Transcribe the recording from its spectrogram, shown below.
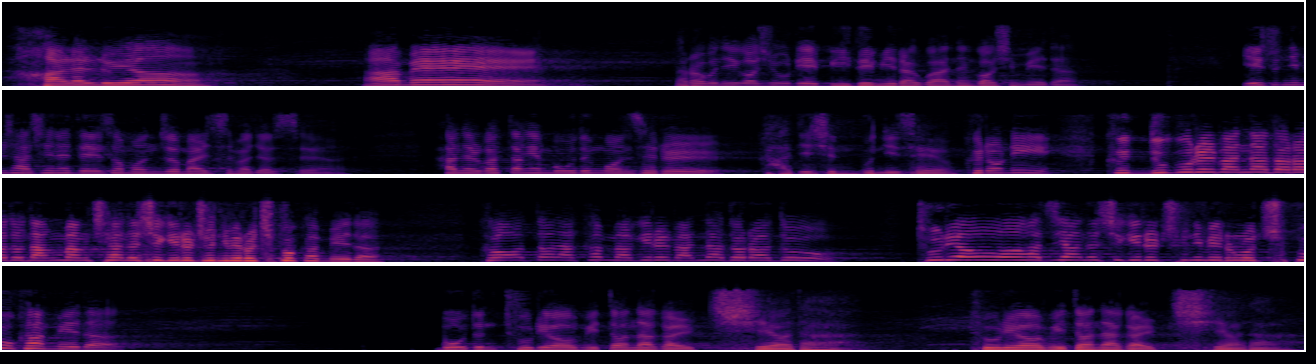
할렐루야. 아멘. 여러분 이것이 우리의 믿음이라고 하는 것입니다. 예수님 자신에 대해서 먼저 말씀하셨어요. 하늘과 땅의 모든 권세를 가지신 분이세요. 그러니 그 누구를 만나더라도 낭망치 않으시기를 주님으로 축복합니다. 그 어떤 악한 마귀를 만나더라도 두려워하지 않으시기를 주님 이름으로 축복합니다. 모든 두려움이 떠나갈 지어다. 두려움이 떠나갈 지어다.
